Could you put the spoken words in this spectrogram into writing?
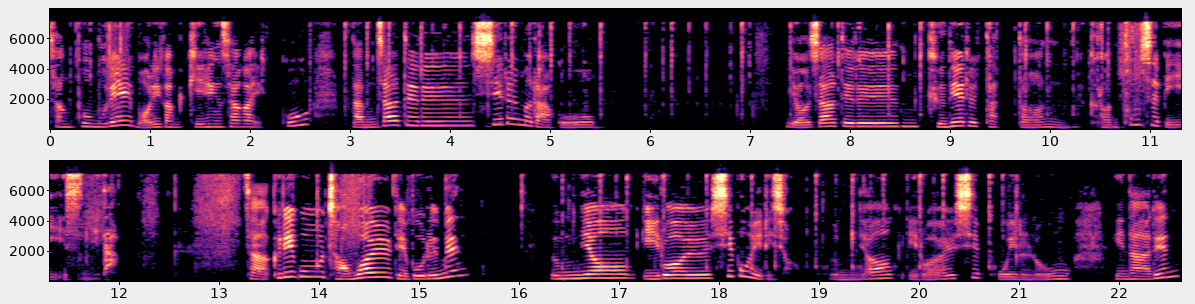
장포물에 머리 감기 행사가 있고 남자들은 씨름을 하고 여자들은 그네를 탔던 그런 풍습이 있습니다. 자, 그리고 정월 대보름은 음력 1월 15일이죠. 음력 1월 15일로 이날은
